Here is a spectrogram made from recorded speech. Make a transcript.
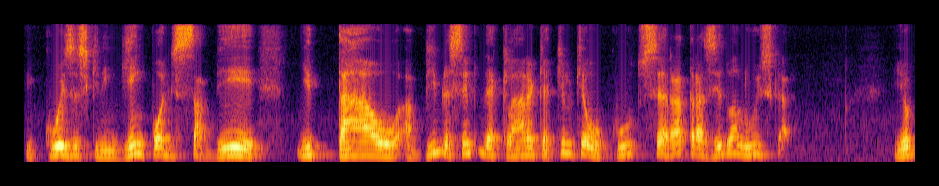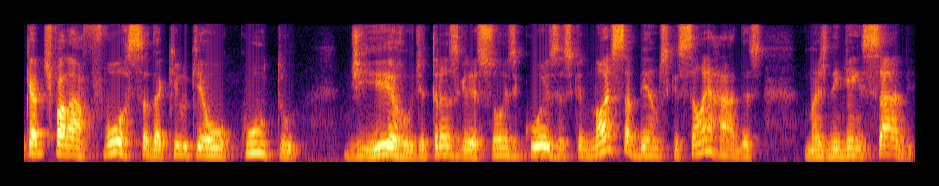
e coisas que ninguém pode saber e tal, a Bíblia sempre declara que aquilo que é oculto será trazido à luz, cara. E eu quero te falar a força daquilo que é oculto de erro, de transgressões e coisas que nós sabemos que são erradas, mas ninguém sabe.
